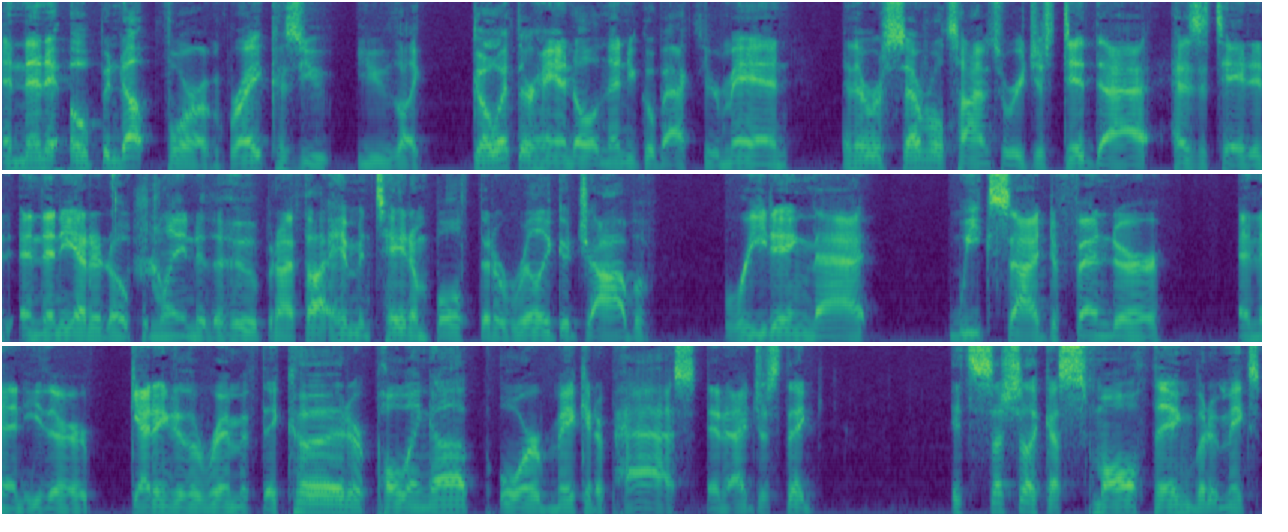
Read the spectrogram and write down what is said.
And then it opened up for him right? Because you you like go at their handle and then you go back to your man and there were several times where he just did that, hesitated, and then he had an open lane to the hoop. And I thought him and Tatum both did a really good job of reading that weak side defender and then either getting to the rim if they could or pulling up or making a pass. And I just think it's such like a small thing, but it makes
